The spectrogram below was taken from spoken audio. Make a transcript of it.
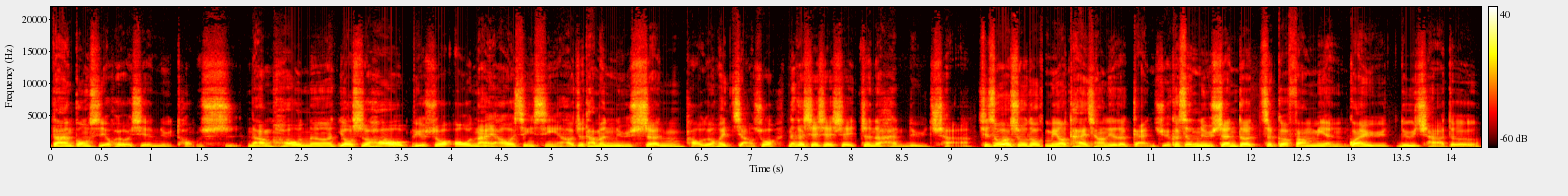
当然，公司也会有一些女同事。然后呢，有时候比如说欧娜也好，或星星也好，就他们女生讨论会讲说那个谁谁谁真的很绿茶。其实我有时候都没有太强烈的感觉。可是女生的这个方面，关于绿茶的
